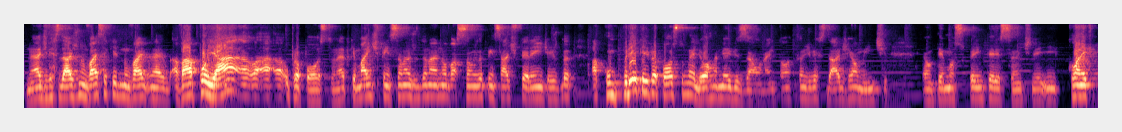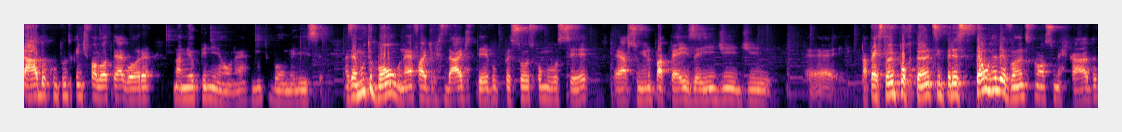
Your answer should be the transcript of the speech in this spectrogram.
né, a diversidade não vai ser que não vai, né, vai apoiar a, a, o propósito, né? Porque mais gente pensando ajuda na inovação, ajuda a pensar diferente, ajuda a cumprir aquele propósito melhor na minha visão, né? Então a diversidade realmente é um tema super interessante né? e conectado com tudo que a gente falou até agora, na minha opinião, né? Muito bom, Melissa. Mas é muito bom, né, falar de diversidade, ter pessoas como você é, assumindo papéis aí de, de é, papéis tão importantes, empresas tão relevantes para o nosso mercado,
